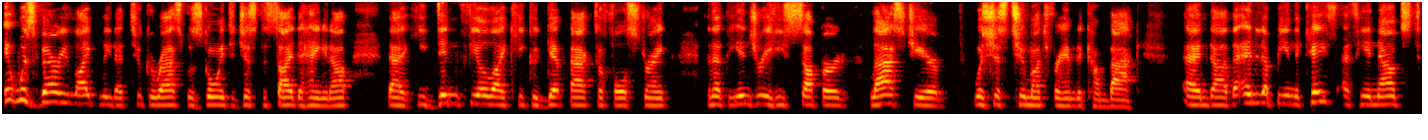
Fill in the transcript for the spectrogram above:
it was very likely that Tuukka Rask was going to just decide to hang it up, that he didn't feel like he could get back to full strength, and that the injury he suffered last year was just too much for him to come back. And uh, that ended up being the case, as he announced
